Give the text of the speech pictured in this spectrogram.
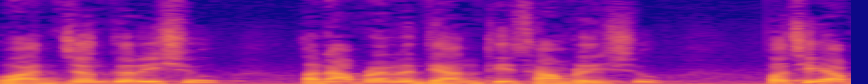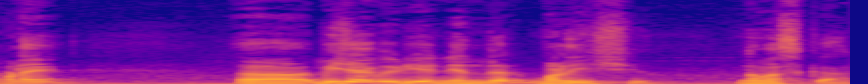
વાંચન કરીશું અને આપણે એને ધ્યાનથી સાંભળીશું. પછી આપણે બીજા વિડીયોની અંદર મળીશું. નમસ્કાર.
